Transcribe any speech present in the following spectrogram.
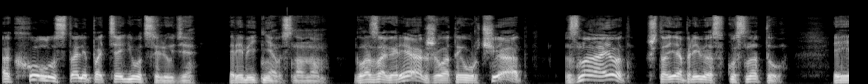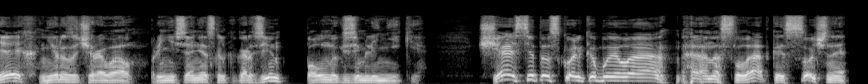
а к холлу стали подтягиваться люди. Ребятня в основном. Глаза горят, животы урчат. Знают, что я привез вкусноту. И я их не разочаровал, принеся несколько корзин, полных земляники. Счастья-то сколько было! Она сладкая, сочная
